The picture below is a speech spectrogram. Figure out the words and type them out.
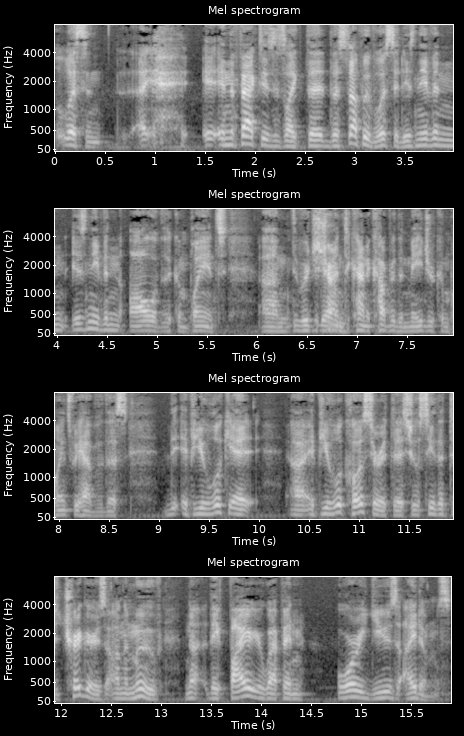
listen, I, and the fact is, is like the, the stuff we've listed isn't even isn't even all of the complaints. Um, we're just yeah. trying to kind of cover the major complaints we have of this. If you look at uh, if you look closer at this, you'll see that the triggers on the move they fire your weapon or use items.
